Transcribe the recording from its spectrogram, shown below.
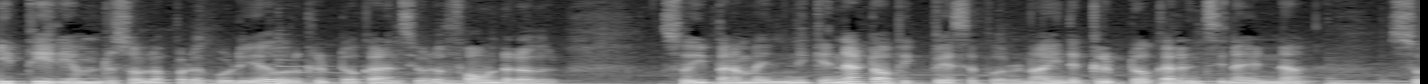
ஈத்தீரியம்னு சொல்லப்படக்கூடிய ஒரு கிரிப்டோ கரன்சியோட ஃபவுண்டர் அவர். ஸோ இப்போ நம்ம இன்றைக்கி என்ன டாபிக் பேச போகிறோம்னா இந்த கிரிப்டோ கரன்சினா என்ன? ஸோ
